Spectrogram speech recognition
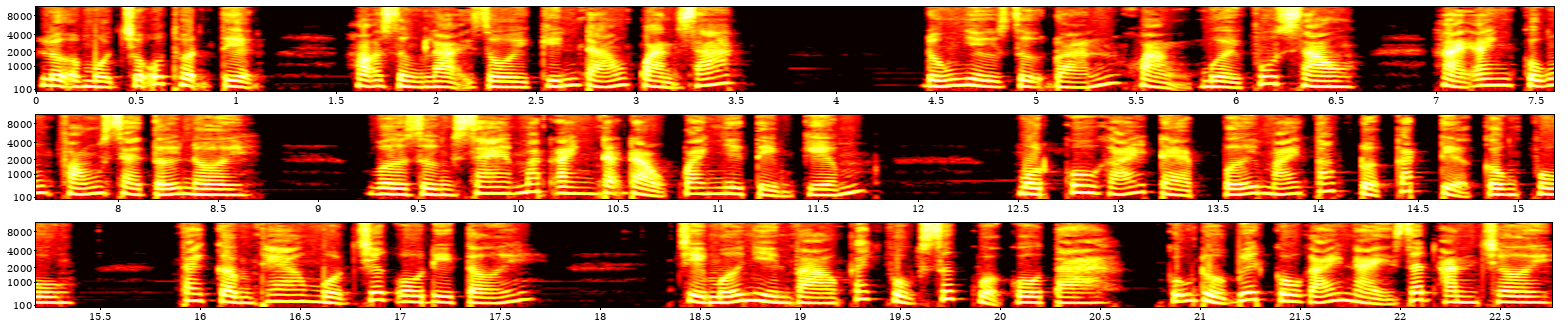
Lựa một chỗ thuận tiện, họ dừng lại rồi kín đáo quan sát. Đúng như dự đoán khoảng 10 phút sau, Hải Anh cũng phóng xe tới nơi. Vừa dừng xe mắt anh đã đảo quanh như tìm kiếm. Một cô gái đẹp với mái tóc được cắt tỉa công phu, tay cầm theo một chiếc ô đi tới. Chỉ mới nhìn vào cách phục sức của cô ta, cũng đủ biết cô gái này rất ăn chơi.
